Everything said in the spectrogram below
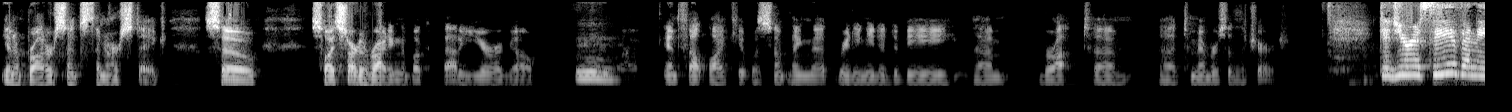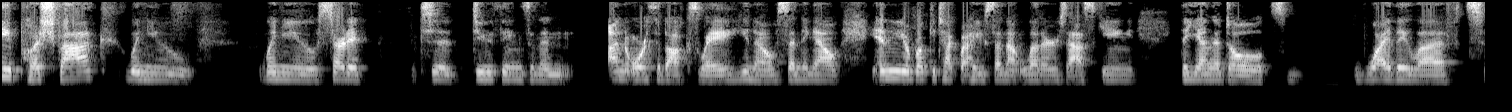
in a broader sense than our stake. So, so I started writing the book about a year ago, mm. and felt like it was something that really needed to be um, brought um, uh, to members of the church. Did you receive any pushback when you when you started to do things in an unorthodox way, you know, sending out in your book you talk about how you send out letters asking the young adults why they left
